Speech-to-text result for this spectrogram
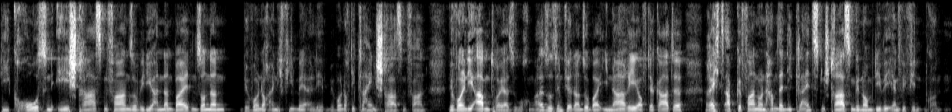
die großen E-Straßen fahren, so wie die anderen beiden, sondern wir wollen doch eigentlich viel mehr erleben. Wir wollen doch die kleinen Straßen fahren. Wir wollen die Abenteuer suchen. Also sind wir dann so bei Inari auf der Karte rechts abgefahren und haben dann die kleinsten Straßen genommen, die wir irgendwie finden konnten.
